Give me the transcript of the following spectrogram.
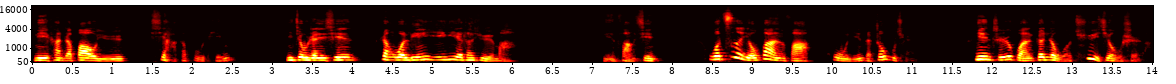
你看这暴雨下个不停，你就忍心让我淋一夜的雨吗？您放心，我自有办法护您的周全，您只管跟着我去就是了。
